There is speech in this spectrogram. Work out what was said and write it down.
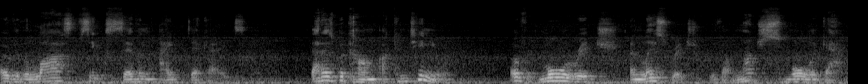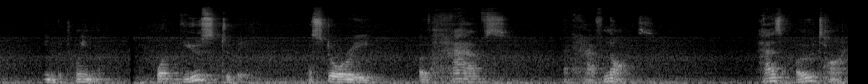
over the last six, seven, eight decades, that has become a continuum of more rich and less rich with a much smaller gap in between them what used to be a story of haves and have-nots has over time,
